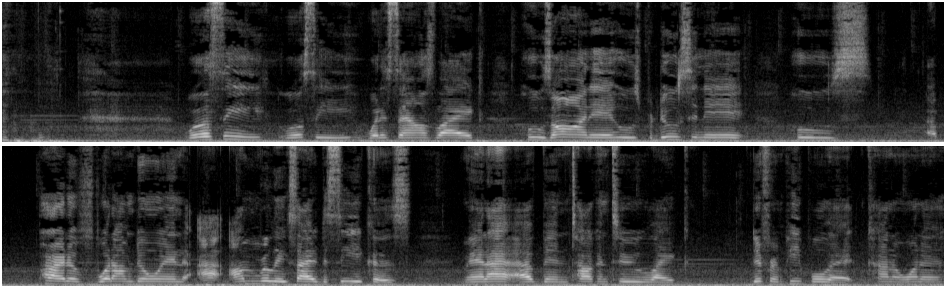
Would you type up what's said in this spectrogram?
we'll see. We'll see what it sounds like, who's on it, who's producing it, who's a part of what I'm doing. I, I'm really excited to see it because, man, I, I've been talking to like different people that kind of want to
